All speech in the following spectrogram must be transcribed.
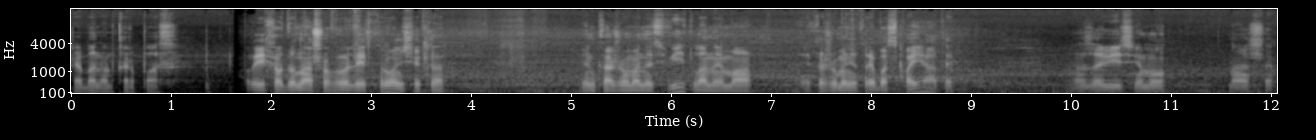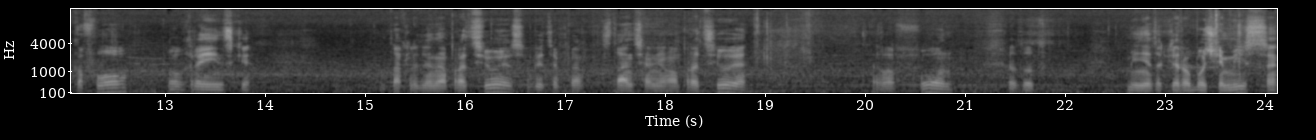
Треба нам карпас. Приїхав до нашого електронщика. Він каже, у мене світла нема. Я кажу, мені треба спаяти. Завіз йому наш екофлоу по-українськи. Так людина працює собі тепер. Станція в нього працює. Телефон. Що тут? Міні таке робоче місце.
